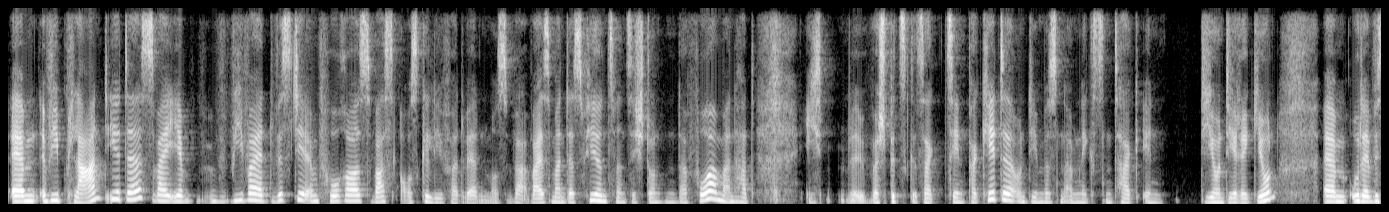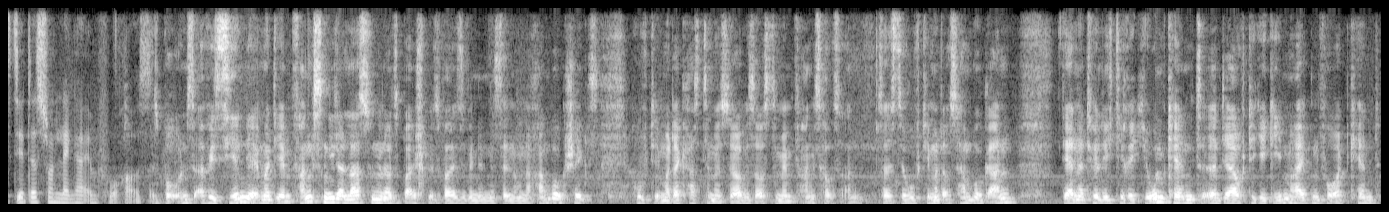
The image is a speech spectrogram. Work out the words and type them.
Ähm, wie plant ihr das? Weil ihr, wie weit wisst ihr im Voraus, was ausgeliefert werden muss? Weiß man das 24 Stunden davor? Man hat, ich überspitzt gesagt, zehn Pakete und die müssen am nächsten Tag in die und die Region? Ähm, oder wisst ihr das schon länger im Voraus? Also bei uns avisieren ja immer die Empfangsniederlassungen. Also beispielsweise, wenn du eine Sendung nach Hamburg schickst, ruft dir immer der Customer Service aus dem Empfangshaus an. Das heißt, der ruft jemand aus Hamburg an, der natürlich die Region kennt, äh, der auch die Gegebenheiten vor Ort kennt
